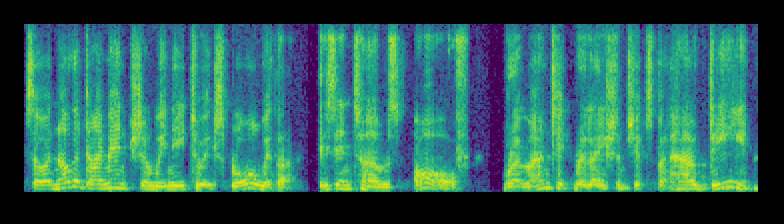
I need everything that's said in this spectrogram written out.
So another dimension we need to explore with her is in terms of romantic relationships, but how Dean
